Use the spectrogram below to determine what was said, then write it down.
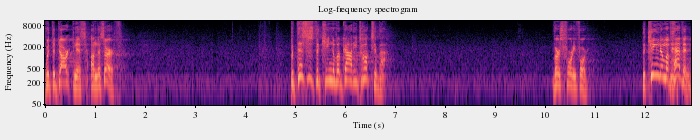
with the darkness on this earth. But this is the kingdom of God he talks about. Verse 44 The kingdom of heaven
